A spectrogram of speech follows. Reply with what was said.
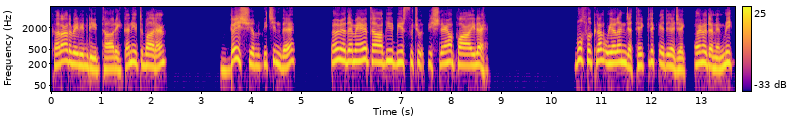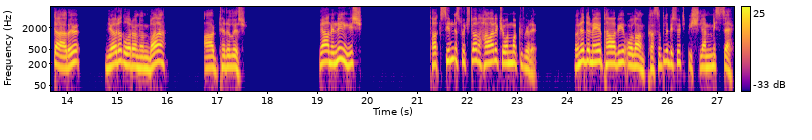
karar verildiği tarihten itibaren 5 yıl içinde ön ödemeye tabi bir suçu işleyen faile bu fıkra uyarınca teklif edilecek ön ödeme miktarı yarı oranında artırılır. Yani neymiş? Taksirli suçlar hariç olmak üzere ön ödemeye tabi olan kasıtlı bir suç işlenmişse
